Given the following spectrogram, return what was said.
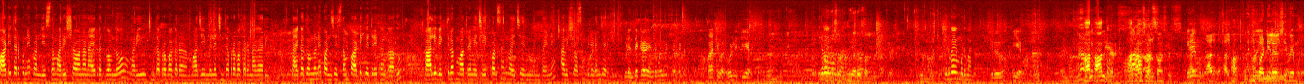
పార్టీ తరపునే పనిచేస్తాం. హరీష్ రావు అన్న నాయకత్వంలో మరియు చింతా ప్రభాకర్ మాజీ ఎమ్మెల్యే చింతా ప్రభాకర్ అన్న గారి నాయకత్వంలోనే పనిచేస్తాం. పార్టీకి వ్యతిరేకం కాదు. ఖాళీ వ్యక్తులకు మాత్రమే చైర్పర్సన్ వైస్ చైర్మన్ పైనే అవిశ్వాసం పెట్టడం జరిగింది. ఇప్పుడు ఎంత ఎంతమంది పెట్టి సంతకం పార్టీ వారు ఓన్లీ టీఆర్ఎస్ ఇరవై మూడు మంది. ఇరవై మూడు. మంది. ఇరవై టీఆర్ఎస్. ఇరవై మూడు. అన్ని పార్టీలు కలిసి ఇరవై మూడు.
